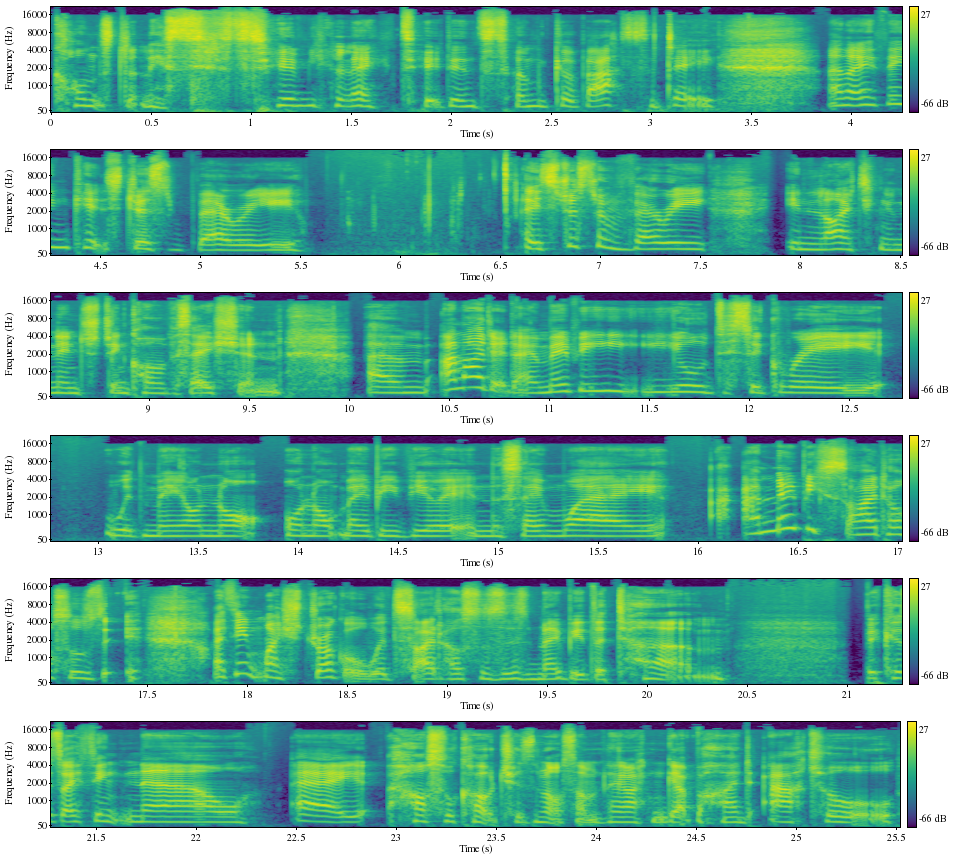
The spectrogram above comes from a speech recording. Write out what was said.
constantly stimulated in some capacity. And I think it's just very it's just a very enlightening and interesting conversation. Um, and I don't know, maybe you'll disagree with me or not, or not maybe view it in the same way and maybe side hustles. I think my struggle with side hustles is maybe the term because I think now, A, hustle culture is not something I can get behind at all.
